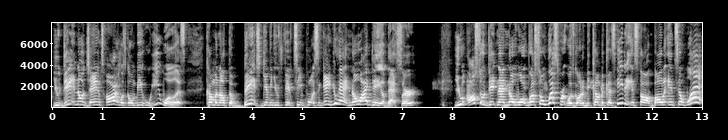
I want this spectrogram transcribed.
You didn't know James Harden was gonna be who he was coming off the bench, giving you 15 points a game. You had no idea of that, sir. You also did not know what Russell Westbrook was going to become because he didn't start balling until what?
